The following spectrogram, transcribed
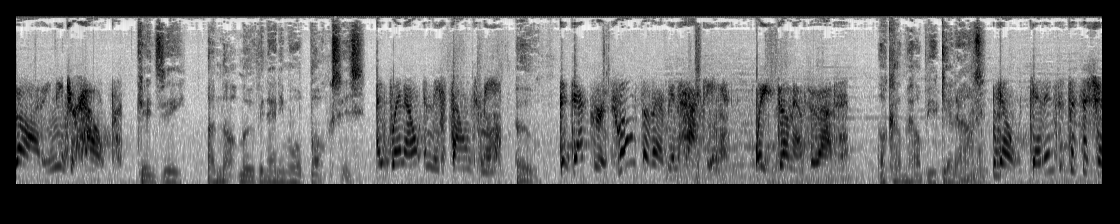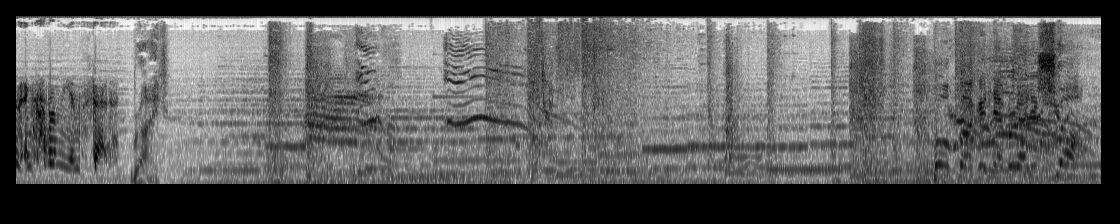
God, I need your help. Kinzie, I'm not moving any more boxes. I went out and they found me. Who? The Deckers. Who else have I been hacking? Wait, don't answer that. I'll come help you get out. No, get into position and cover me instead. Right. Poor bugger never had a shot.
